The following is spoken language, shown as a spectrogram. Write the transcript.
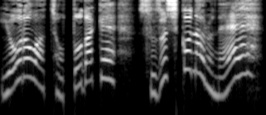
夜はちょっとだけ涼しくなるね。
